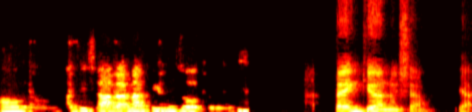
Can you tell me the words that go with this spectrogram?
అవునవును అది చాలా నాకు యూజ్ అవుతుంది. Thank you Anusha yeah.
